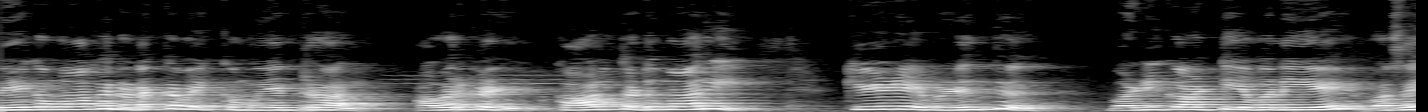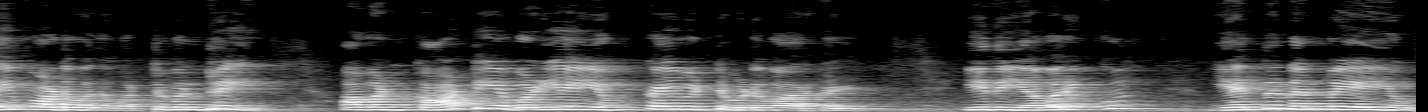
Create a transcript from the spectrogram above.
வேகமாக நடக்க வைக்க முயன்றால் அவர்கள் கால் தடுமாறி கீழே விழுந்து வழிகாட்டியவனையே வசைபாடுவது மட்டுமன்றி அவன் காட்டிய வழியையும் கைவிட்டு விடுவார்கள். இது எவருக்கும் எந்த நன்மையையும்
